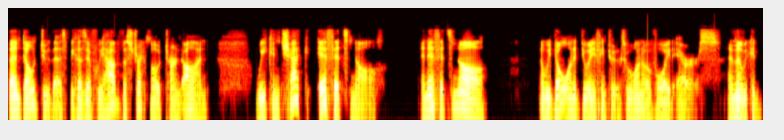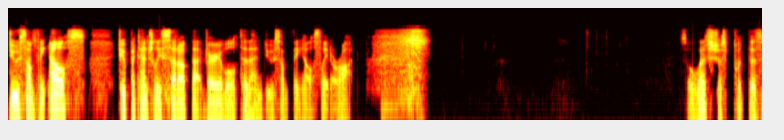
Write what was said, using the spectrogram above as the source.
then don't do this. Because if we have the strict mode turned on, we can check if it's null. And if it's null, then we don't want to do anything to it because we want to avoid errors. And then we could do something else to potentially set up that variable to then do something else later on. So let's just put this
